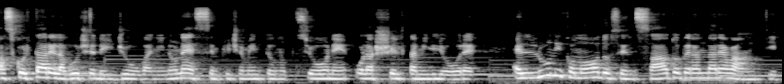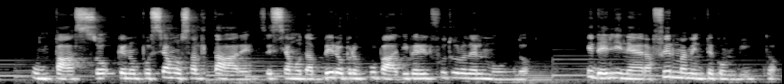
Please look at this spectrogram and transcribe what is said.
Ascoltare la voce dei giovani non è semplicemente un'opzione o la scelta migliore, è l'unico modo sensato per andare avanti, un passo che non possiamo saltare se siamo davvero preoccupati per il futuro del mondo. Ed egli ne era fermamente convinto.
